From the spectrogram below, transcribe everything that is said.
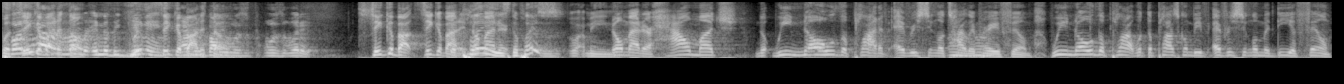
but But think about it though. in the Really beginning think about it though. was was with it. think about think about The it. No matter the plays I mean, no matter how much no, we know the plot of every single Tyler uh-huh. Perry film. We know the plot, what the plot's gonna be of every single Madea film,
